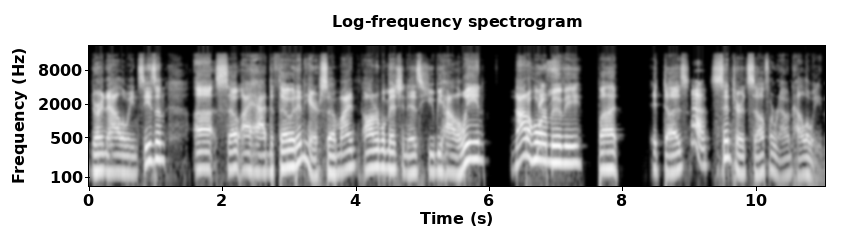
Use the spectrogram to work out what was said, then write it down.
during the Halloween season. Uh, so I had to throw it in here. So my honorable mention is Hubie Halloween. Not a horror Nice. movie, but it does Oh, center itself around Halloween.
